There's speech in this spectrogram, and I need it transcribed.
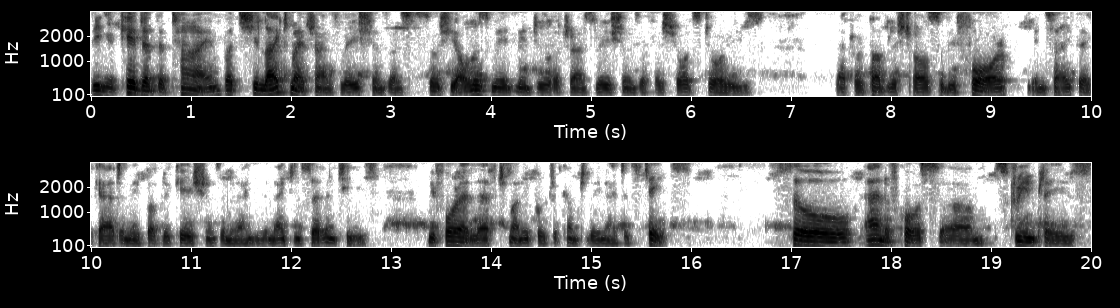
being a kid at the time, but she liked my translations. And so she always made me do her translations of her short stories that were published also before Sahitya Akademi publications in the 1970s, before I left Manipur to come to the United States. So, and of course, um, screenplays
